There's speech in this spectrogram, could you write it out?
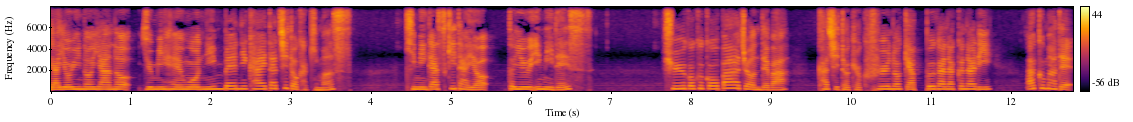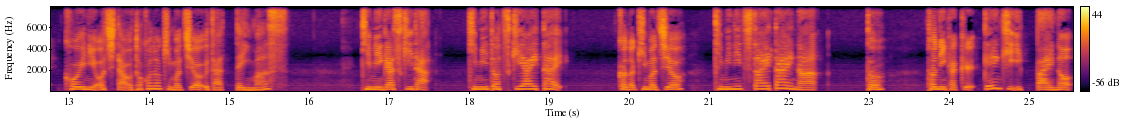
弥生の矢の弓辺を人弁に変えた字と書きます。君が好きだよという意味です。中国語バージョンでは歌詞と曲風のギャップがなくなり、あくまで恋に落ちた男の気持ちを歌っています。君が好きだ。君と付き合いたい。この気持ちを君に伝えたいな。と、とにかく元気いっぱいの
